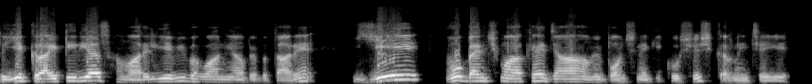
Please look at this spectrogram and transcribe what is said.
तो ये क्राइटेरियाज हमारे लिए भी भगवान यहाँ पे बता रहे हैं। ये वो बेंचमार्क है जहाँ हमें पहुँचने की कोशिश करनी चाहिए।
